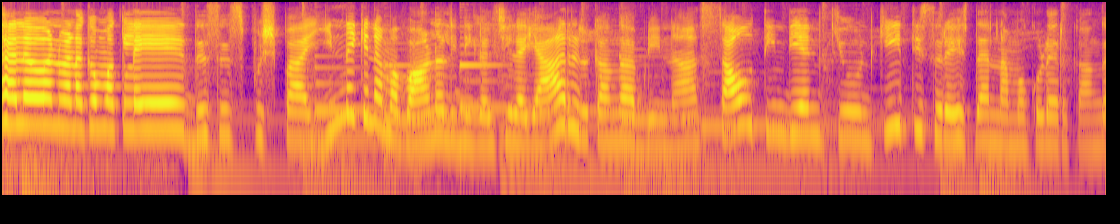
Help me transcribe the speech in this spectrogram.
ஹலோ வணக்கம் மக்களே. This is Pushpa. இன்றைக்கி நம்ம வானொலி நிகழ்ச்சியில் யார் இருக்காங்க அப்படின்னா south Indian queen Keerthi Suresh தான் நம்ம கூட இருக்காங்க.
